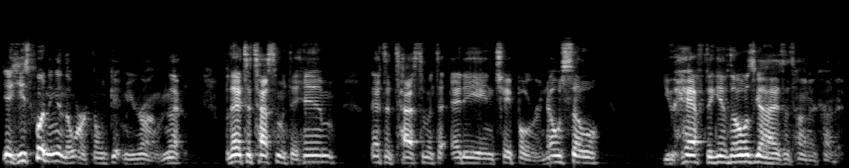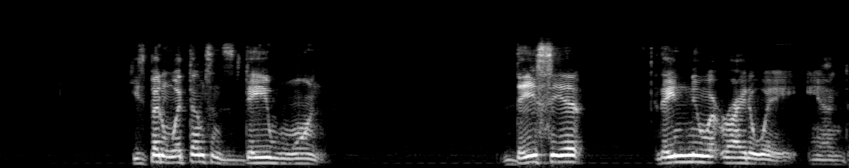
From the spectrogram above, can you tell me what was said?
Yeah, he's putting in the work. Don't get me wrong. That, but that's a testament to him. That's a testament to Eddy and Chepo Reynoso. You have to give those guys a ton of credit. He's been with them since day one. They see it. They knew it right away, and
